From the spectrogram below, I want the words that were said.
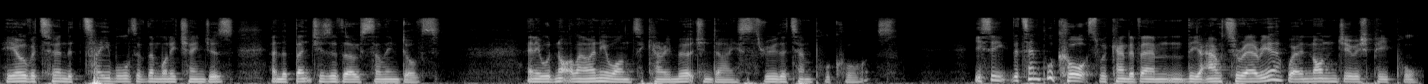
He overturned the tables of the money changers and the benches of those selling doves, and he would not allow anyone to carry merchandise through the temple courts. You see, the temple courts were kind of um, the outer area where non Jewish people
